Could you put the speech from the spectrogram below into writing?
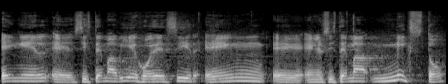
en el eh, sistema viejo, es decir, en, eh, en el sistema mixto,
